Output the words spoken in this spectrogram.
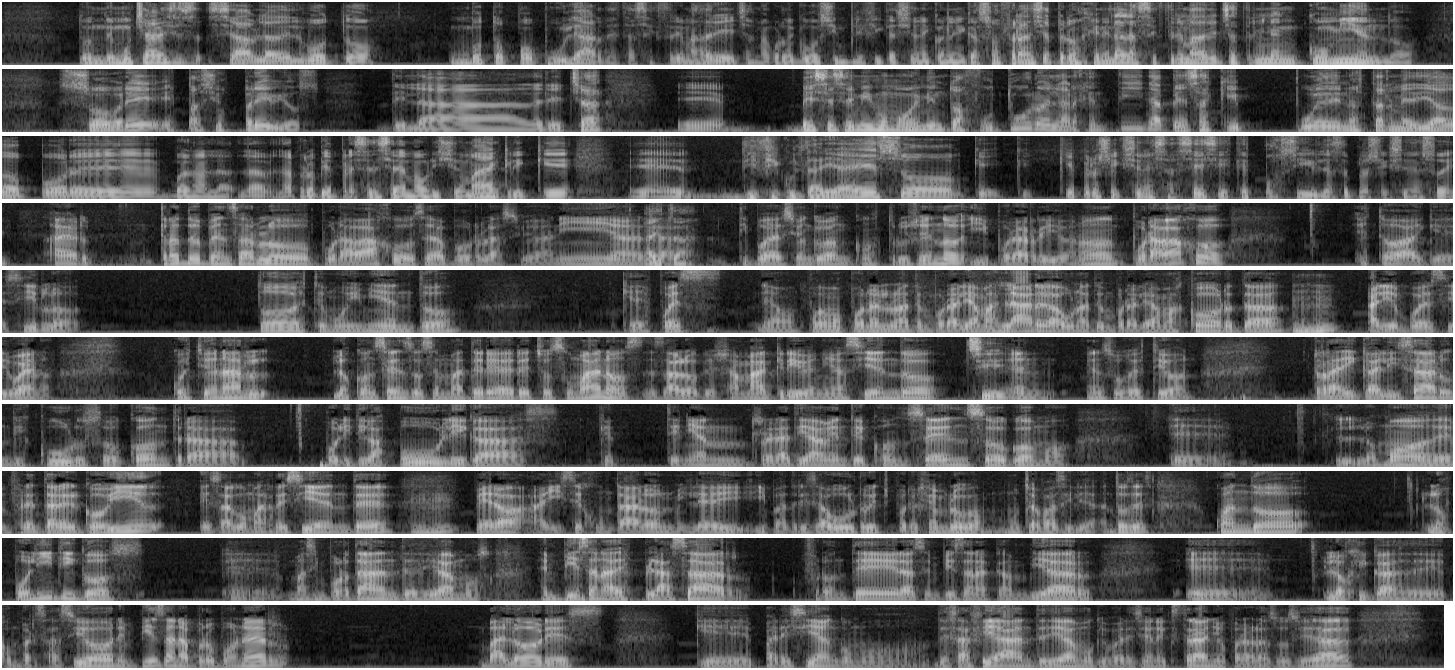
donde muchas veces se habla del voto, un voto popular de estas extremas derechas. Me acuerdo que hubo simplificaciones con el caso Francia, pero en general las extremas derechas terminan comiendo sobre espacios previos de la derecha. Eh, ¿Ves ese mismo movimiento a futuro en la Argentina? ¿Pensás que puede no estar mediado por eh, bueno, la, la- la propia presencia de Mauricio Macri, que eh, dificultaría eso? ¿Qué, qué, qué proyecciones haces si es que es posible hacer proyecciones hoy? A ver, trato de pensarlo por abajo, o sea, por la ciudadanía, Ahí la- está. el tipo de acción que van construyendo y por arriba, ¿no? Por abajo, esto hay que decirlo, todo este movimiento, que después, digamos, podemos ponerle una temporalidad más larga o una temporalidad más corta, alguien puede decir, bueno, cuestionar los consensos en materia de derechos humanos es algo que ya Macri venía haciendo en, en su gestión. Radicalizar un discurso contra políticas públicas que tenían relativamente consenso como eh, los modos de enfrentar el COVID es algo más reciente, pero ahí se juntaron Milei y Patricia Bullrich, por ejemplo, con mucha facilidad. Entonces, cuando los políticos eh, más importantes, digamos, empiezan a desplazar fronteras, empiezan a cambiar eh, lógicas de conversación, empiezan a proponer valores que parecían como desafiantes, digamos, que parecían extraños para la sociedad,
